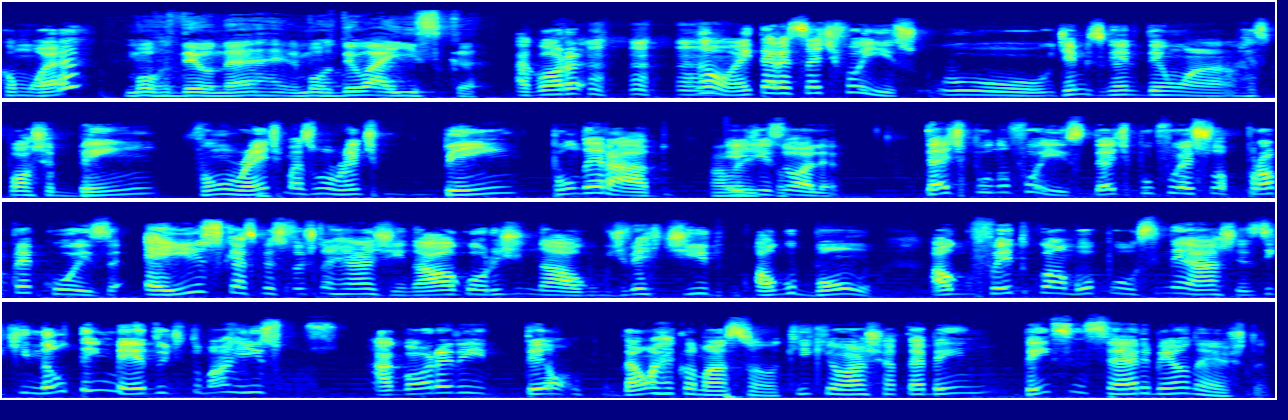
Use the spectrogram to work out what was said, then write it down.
como é? Mordeu, né? Ele mordeu a isca. Agora, não, é interessante foi isso. O James Gunn deu uma resposta bem. Foi um rant, mas um rant bem ponderado. Ele diz: olha, Deadpool não foi isso. Deadpool foi a sua própria coisa. É isso que as pessoas estão reagindo. Algo original, algo divertido, algo bom, algo feito com amor por cineastas e que não tem medo de tomar riscos. Agora ele deu- dá uma reclamação aqui que eu acho até bem, bem sincera e bem honesta.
